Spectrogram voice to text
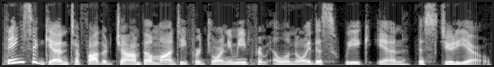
Thanks again to Father John Belmonte for joining me from Illinois this week in the studio.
